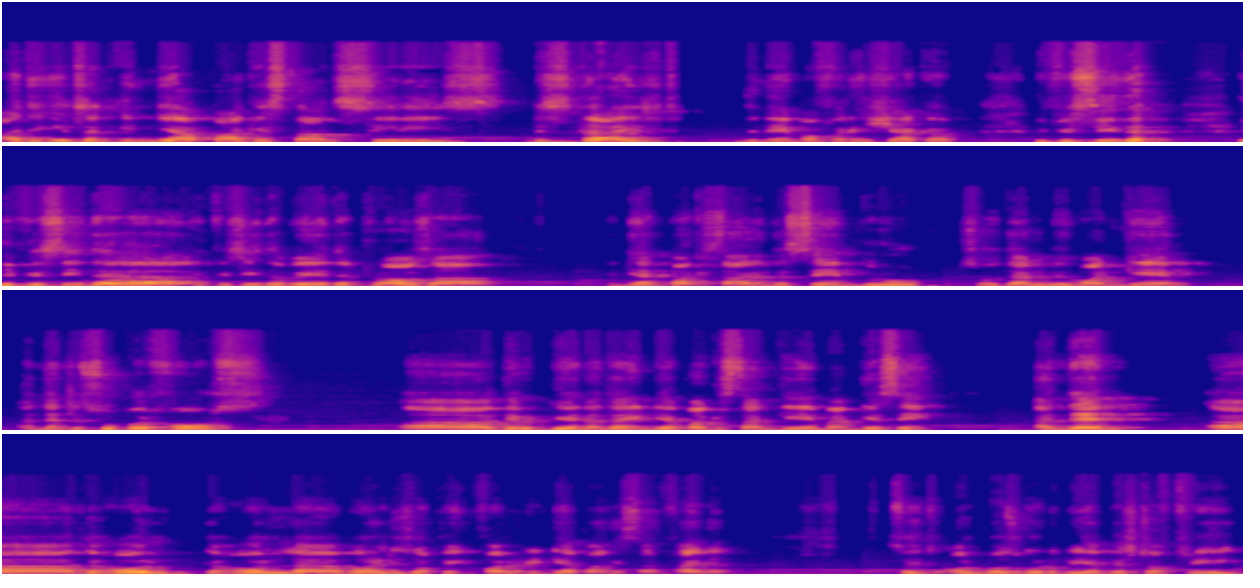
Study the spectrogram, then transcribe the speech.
I think it's an India Pakistan series disguised in the name of an Asia Cup. If you see the, if you see the, if you see the way the draws are, India and Pakistan in the same group, so that will be one game, and then the Super Fours, uh, there would be another India Pakistan game. I'm guessing and then uh, the whole the whole uh, world is hoping for an India Pakistan final. So it's almost going to be a best of three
